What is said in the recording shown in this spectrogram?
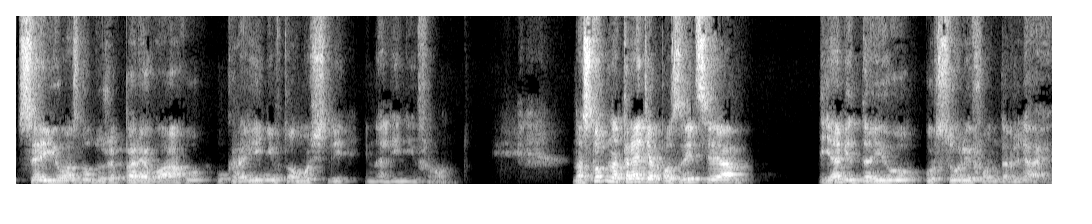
серйозну дуже перевагу Україні, в тому числі і на лінії фронту. Наступна третя позиція я віддаю Урсулі фон дер Ляєн.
